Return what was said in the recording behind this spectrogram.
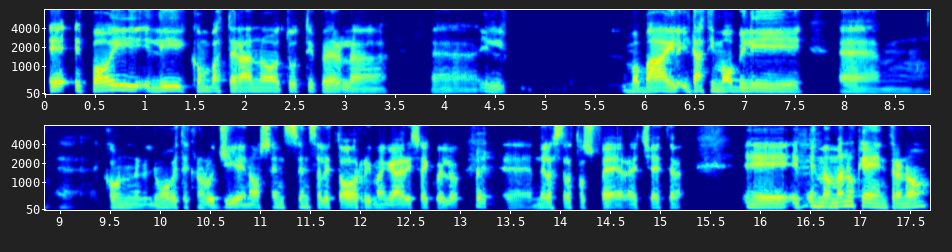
e, e, poi lì combatteranno tutti per la, eh, il mobile, i dati mobili ehm, eh, con le nuove tecnologie, no? Sen- senza le torri magari, sai, quello eh, nella stratosfera, eccetera. E, e, e, man mano che entrano,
